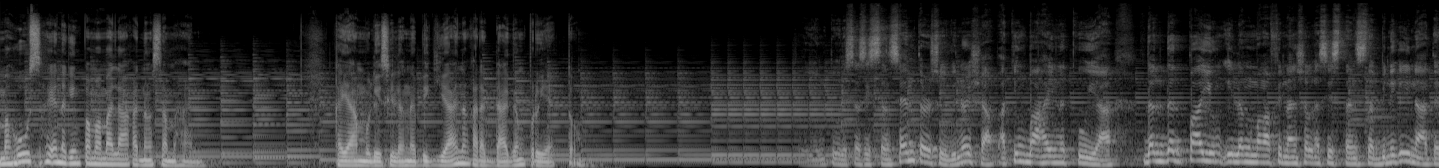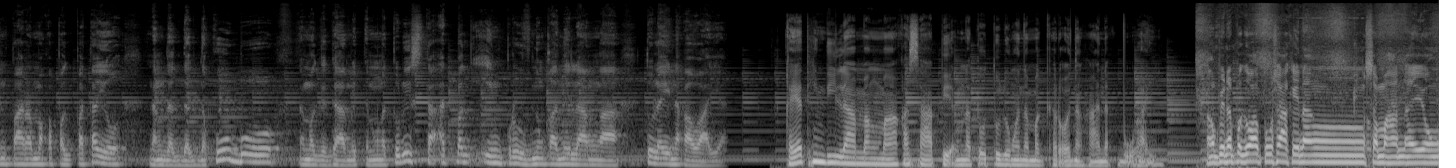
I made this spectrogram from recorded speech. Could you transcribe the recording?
Mahusay ang naging pamamalakad ng samahan. Kaya muli silang nabigyan ng karagdagang proyekto. Yung Tourist Assistance Center, Souvenir Shop at yung bahay na kuya, dagdag pa yung ilang mga financial assistance na binigay natin para makapagpatayo ng dagdag na kubo na magagamit ng mga turista at pag-improve ng kanilang ah, tulay na kawayan. Kaya't hindi lamang mga kasapi ang natutulungan na magkaroon ng hanap buhay. Ang pinapagawa po sa akin ng samahan ay yung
